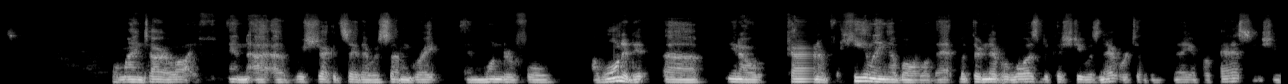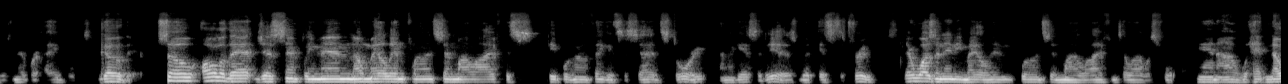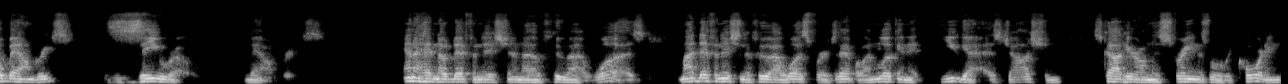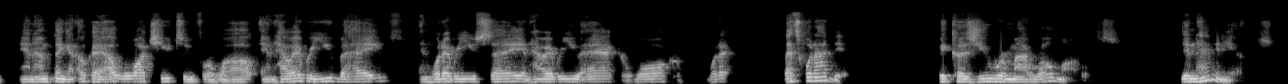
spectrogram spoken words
for my entire life. And I, I wish I could say there was some great and wonderful, I wanted it, uh, you know, kind of healing of all of that, but there never was because she was never to the day of her passing. She was never able to go there. So all of that just simply meant no male influence in my life. This people are going to think it's a sad story, and I guess it is, but it's the truth. There wasn't any male influence in my life until I was four, and I had no boundaries, zero boundaries, and I had no definition of who I was. My definition of who I was, for example, I'm looking at you guys, Josh and Scott here on this screen as we're recording. And I'm thinking, okay, I'll watch you two for a while. And however you behave and whatever you say and however you act or walk or whatever, that's what I did because you were my role models. Didn't have any others.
